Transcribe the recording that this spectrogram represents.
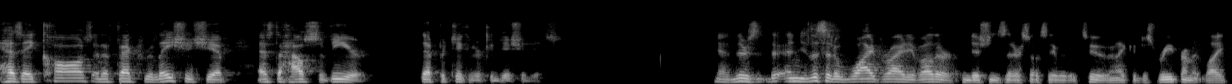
has a cause and effect relationship as to how severe that particular condition is. Yeah, there's and you listed a wide variety of other conditions that are associated with it too. And I could just read from it like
